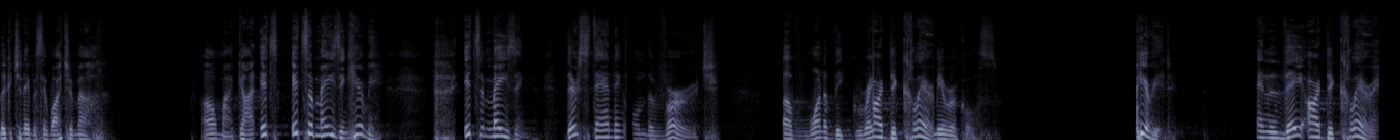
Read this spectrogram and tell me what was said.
Look at your neighbor say, Watch your mouth. Oh my God. It's, it's amazing. Hear me. It's amazing. They're standing on the verge of one of the great are declared miracles. Period. And they are declaring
